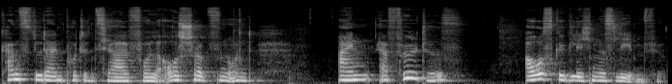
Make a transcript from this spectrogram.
kannst du dein Potenzial voll ausschöpfen und ein erfülltes, ausgeglichenes Leben führen.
